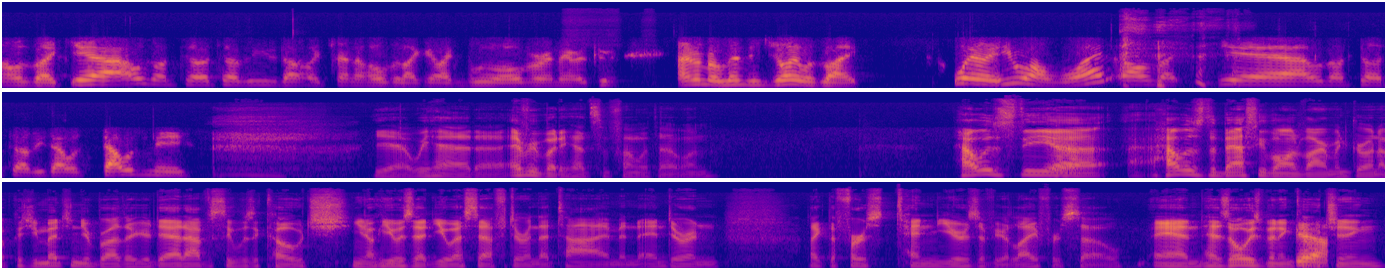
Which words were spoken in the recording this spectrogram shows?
I was like, yeah, I was on Teletubbies. was like trying to hope it like it like blew over, and there was. I remember Lindsay Joy was like, "Wait, wait, you were on what?" I was like, "Yeah, I was on Teletubbies. That was that was me." Yeah, we had uh, everybody had some fun with that one. How was the Yeah. uh, how was the basketball environment growing up? Because you mentioned your brother, your dad obviously was a coach. You know, he was at USF during that time and, and during like the first ten years of your life or so, and has always been in Yeah. coaching.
